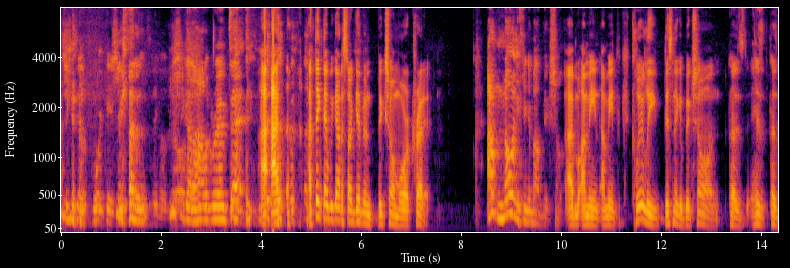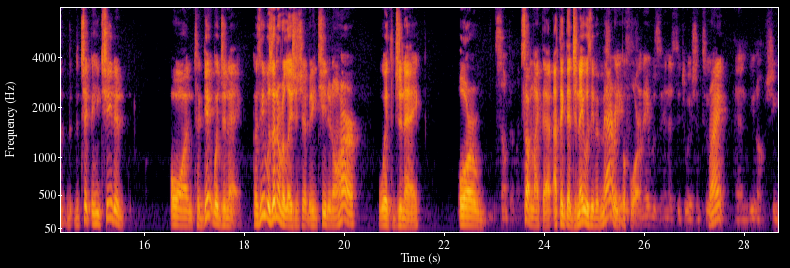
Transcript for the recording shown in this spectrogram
I, She She got got, a 4K she got a- she got a hologram tat. I, I, I think that we got to start giving Big Sean more credit. I don't know anything about Big Sean. I, I mean, I mean, clearly this nigga Big Sean, because his, because the chick that he cheated on to get with Jhené, because he was in a relationship and he cheated on her with Jhené, or something like something like that. I think that Jhené was even married Jhené- before, Jhené was in a situation too, right? And you know, she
